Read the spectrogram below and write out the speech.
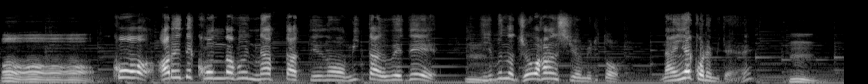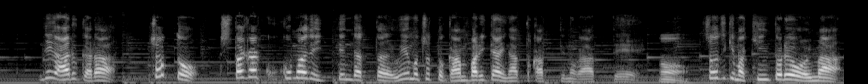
おうおうおうおうこう、あれでこんな風になったっていうのを見た上で、うん自分の上半身を見ると、なんやこれみたいなね。うん。でがあるから、ちょっと下がここまで行ってんだったら上もちょっと頑張りたいなとかっていうのがあって、正直まあ筋トレを今、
